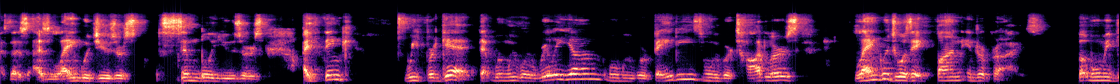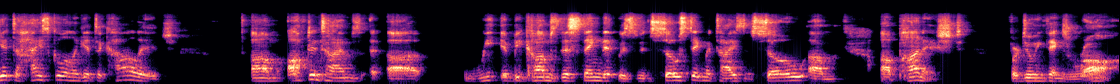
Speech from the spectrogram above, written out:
as, as, as language users, symbol users. I think we forget that when we were really young, when we were babies, when we were toddlers, language was a fun enterprise. But when we get to high school and get to college, um, oftentimes uh, we it becomes this thing that was been so stigmatized and so um, uh, punished for doing things wrong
